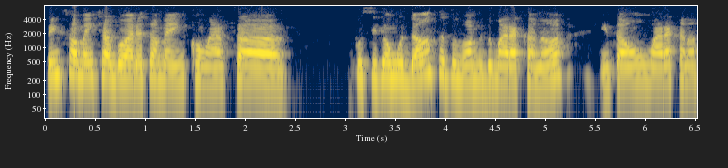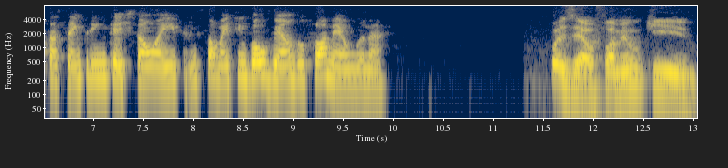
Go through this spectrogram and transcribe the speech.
principalmente agora também com essa possível mudança do nome do Maracanã. Então, o Maracanã está sempre em questão aí, principalmente envolvendo o Flamengo, né? Pois é, o Flamengo que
